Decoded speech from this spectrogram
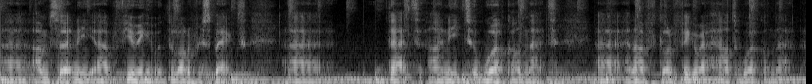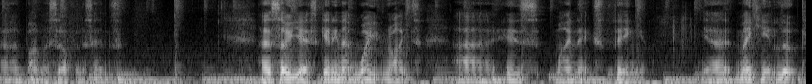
uh, I'm certainly uh, viewing it with a lot of respect. Uh, that I need to work on that, uh, and I've got to figure out how to work on that uh, by myself in a sense. so yes, getting that weight right is my next thing. Yeah, making it look.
